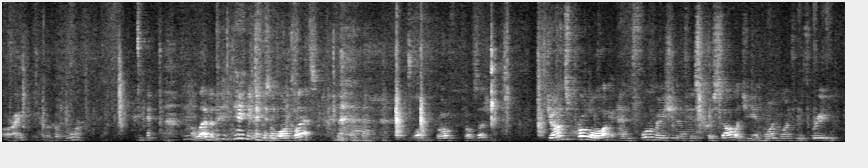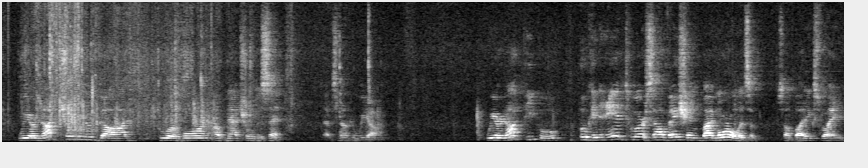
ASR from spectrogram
All right, we have a couple more. Eleven, this was a long class. Well, twelve, twelve sessions. John's prologue and formation of his Christology in one, one through three, we are not children of God who are born of natural descent. That's not who we are. We are not people who can add to our salvation by moralism. Somebody explain.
